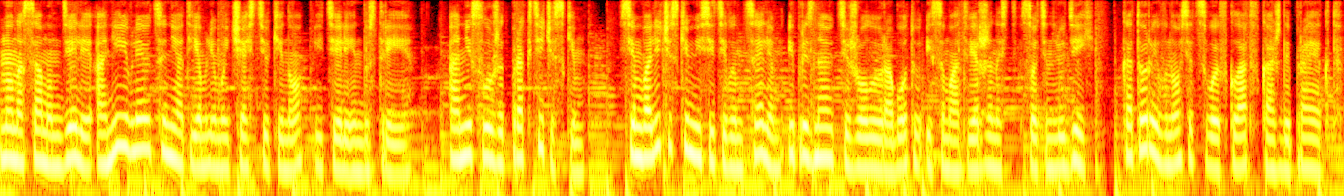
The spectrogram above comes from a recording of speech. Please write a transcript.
Но на самом деле они являются неотъемлемой частью кино и телеиндустрии. Они служат практическим, символическим и сетевым целям и признают тяжелую работу и самоотверженность сотен людей, которые вносят свой вклад в каждый проект.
